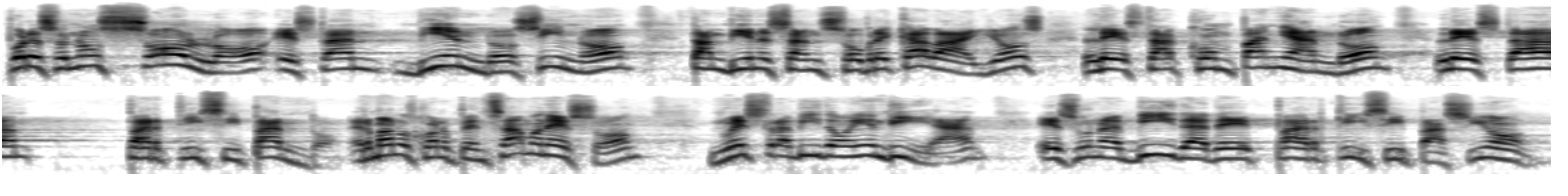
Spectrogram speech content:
Por eso no solo están viendo, sino también están sobre caballos, le está acompañando, le está participando. Hermanos, cuando pensamos en eso, nuestra vida hoy en día es una vida de participación.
